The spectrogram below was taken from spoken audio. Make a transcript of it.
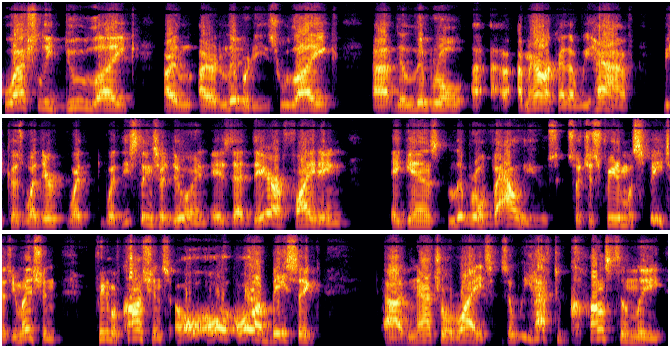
who actually do like our, our liberties, who like uh, the liberal uh, America that we have, because what they're what what these things are doing is that they are fighting against liberal values such as freedom of speech, as you mentioned, freedom of conscience, all all, all our basic uh, natural rights. So we have to constantly,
